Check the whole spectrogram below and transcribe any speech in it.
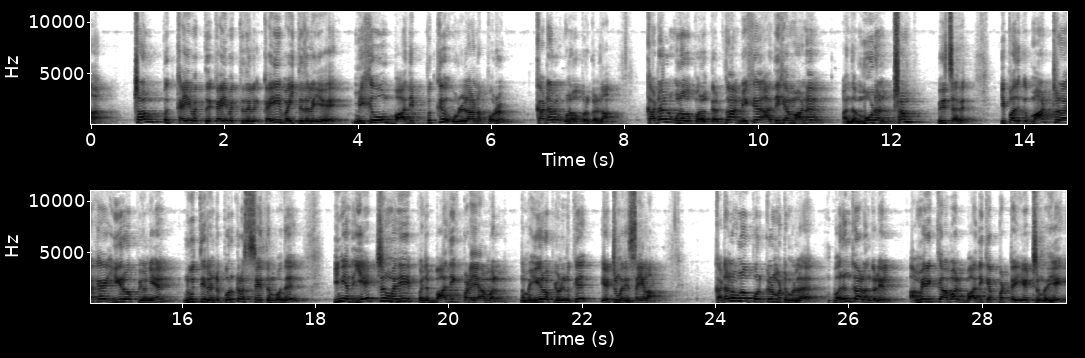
ட்ரம்ப் கை வைத்து கை வைத்ததில் கை வைத்ததிலேயே மிகவும் பாதிப்புக்கு உள்ளான பொருள் கடல் உணவுப் பொருட்கள் தான். கடல் உணவுப் பொருட்கள் தான் மிக அதிகமான அந்த மூடன் ட்ரம்ப் விதிச்சாரு. இப்போ அதுக்கு மாற்றாக யூரோப் யூனியன் நூற்றி ரெண்டு பொருட்களை சேர்த்தும் போது இனி அந்த ஏற்றுமதி கொஞ்சம் பாதிப்படையாமல் நம்ம யூரோப் யூனியனுக்கு ஏற்றுமதி செய்யலாம். கடல் உணவுப் பொருட்கள் மட்டுமல்ல வருங்காலங்களில் அமெரிக்காவால் பாதிக்கப்பட்ட ஏற்றுமதியை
